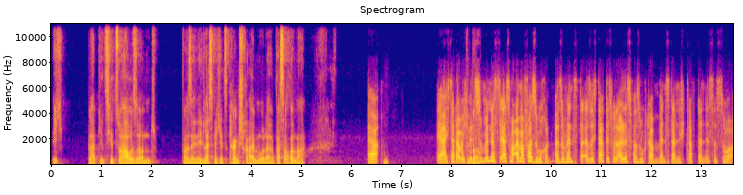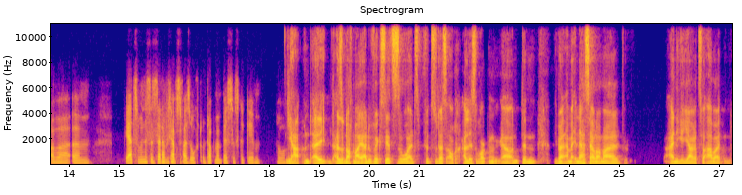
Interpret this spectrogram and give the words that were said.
Ich bleibe jetzt hier zu Hause und weiß ich nicht, lass mich jetzt krank schreiben oder was auch immer. Ja. Ja, ich dachte, aber ich will es zumindest erstmal einmal versuchen. Also wenn es, also ich dachte, ich will alles versucht haben. Wenn es dann nicht klappt, dann ist es so, aber ähm, ja, zumindest ist das, ich habe es versucht und habe mein Bestes gegeben. So. Ja, und äh, also nochmal, ja, du wirkst jetzt so, als würdest du das auch alles rocken, ja, und dann, ich meine, am Ende hast du ja auch noch mal einige Jahre zu arbeiten.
